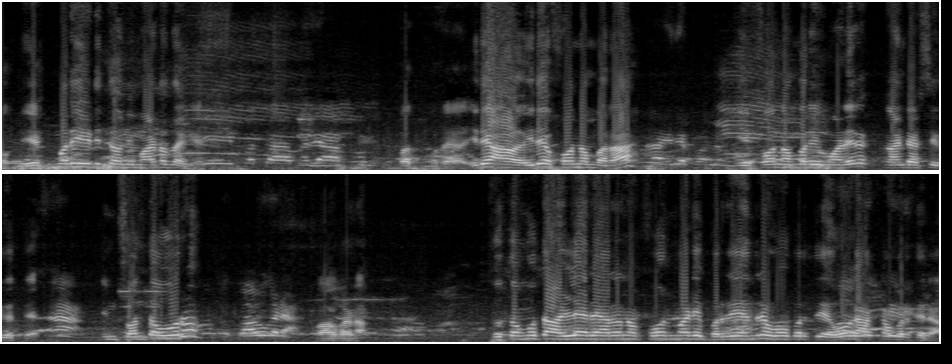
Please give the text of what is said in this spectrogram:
ಓಕೆ ಎಷ್ಟು ಮರಿ ಹಿಡಿತಾವ್ ನಿಮ್ಮ ಆಟೋದಾಗೆ? ಇಪ್ಪತ್ಮೂರ ಇದೇ ಇದೇ ಫೋನ್ ನಂಬರಾ ಈ ಫೋನ್ ನಂಬರ್ ಇವ್ ಮಾಡಿದ್ರೆ ಕಾಂಟ್ಯಾಕ್ಟ್ ಸಿಗುತ್ತೆ. ನಿಮ್ ಸ್ವಂತ ಊರು? ಪಾವಗಡ. ಸುತ್ತಮುತ್ತ ಹಳ್ಳಿಯರ್ ಯಾರನ್ನ ಫೋನ್ ಮಾಡಿ ಬರ್ರಿ ಅಂದ್ರೆ ಹೋಗ್ ಬರ್ತೀವಿ ಹೋಗಿ ಹಾಕೊಂಡ್ ಬರ್ತೀರಾ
